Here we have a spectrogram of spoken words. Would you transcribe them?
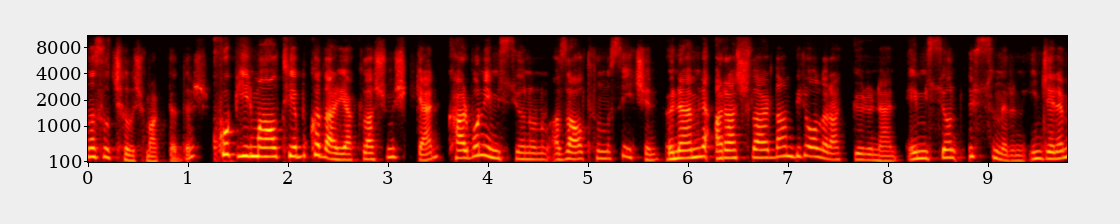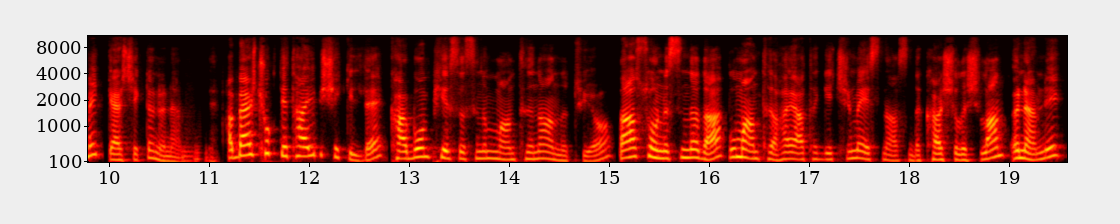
nasıl çalışmaktadır? COP26'ya bu kadar yaklaşmışken karbon emisyonunun azaltılması için önemli araçlardan biri olarak görünen emisyon üst sınırını incelemek gerçekten önemli. Haber çok detaylı bir şekilde karbon piyasasının mantığını anlatıyor. Daha sonrasında da bu mantığı hayata geçirme esnasında karşılaşılan önemli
